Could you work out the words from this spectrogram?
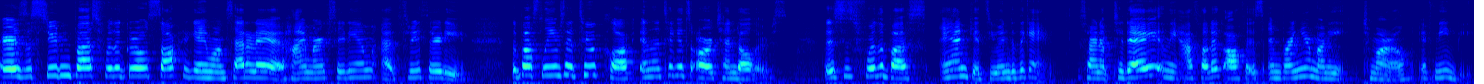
There is a student bus for the girls' soccer game on Saturday at Highmark Stadium at 3.30. The bus leaves at 2 o'clock and the tickets are $10. This is for the bus and gets you into the game. Sign up today in the athletic office and bring your money tomorrow if need be.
